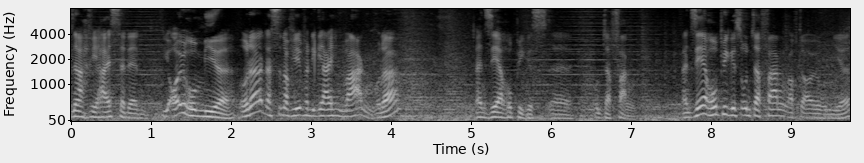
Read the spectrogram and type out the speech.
na, wie heißt er denn? Die Euromir, oder? Das sind auf jeden Fall die gleichen Wagen, oder? Ein sehr ruppiges äh, Unterfangen. Ein sehr ruppiges Unterfangen auf der Euromir.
